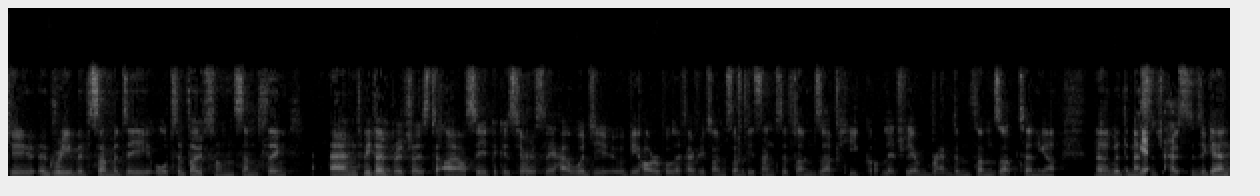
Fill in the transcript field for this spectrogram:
to agree with somebody or to vote on something. And we don't bridge those to IRC because seriously, how would you? It would be horrible if every time somebody sent a thumbs up, you got literally a random thumbs up turning up uh, with the message yeah. posted again.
